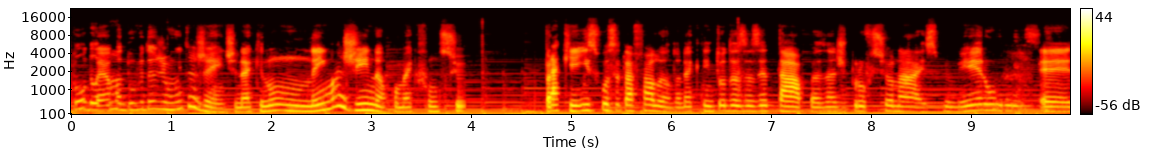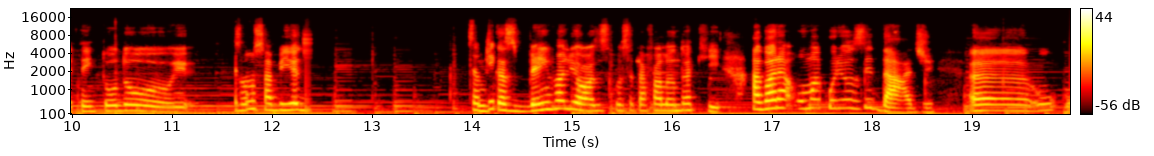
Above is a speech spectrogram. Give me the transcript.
tudo é uma dúvida de muita gente, né? Que não nem imagina como é que funciona. Para que isso você está falando, né? Que tem todas as etapas né, de profissionais. Primeiro, é, tem todo. Eu não sabia de são dicas bem valiosas que você está falando aqui. Agora, uma curiosidade. Uh, o,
